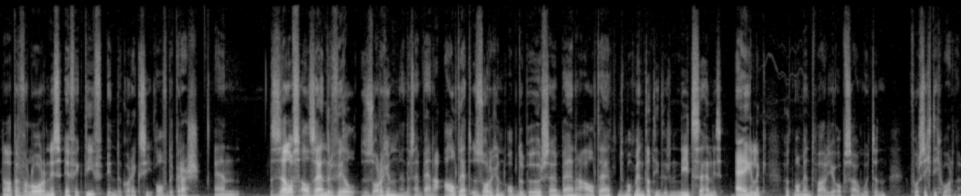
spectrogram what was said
dan dat er verloren is effectief in de correctie of de crash. En Zelfs al zijn er veel zorgen, en er zijn bijna altijd zorgen op de beurs, hè, bijna altijd, het moment dat die er niet zijn, is eigenlijk het moment waar je op zou moeten voorzichtig worden.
